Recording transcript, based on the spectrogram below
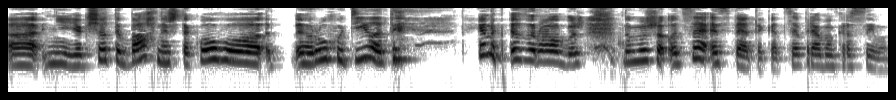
е, ні, якщо ти бахнеш такого руху тіла, ти, ти не зробиш. Тому що оце естетика, це прямо красиво.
